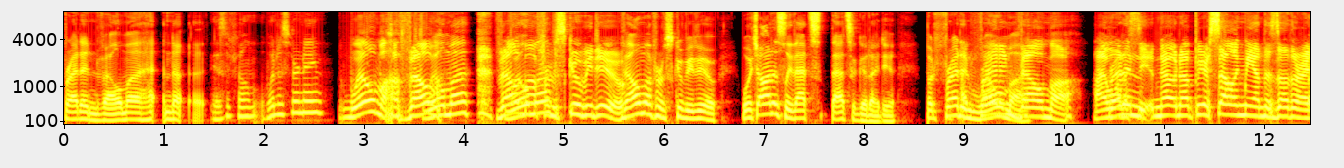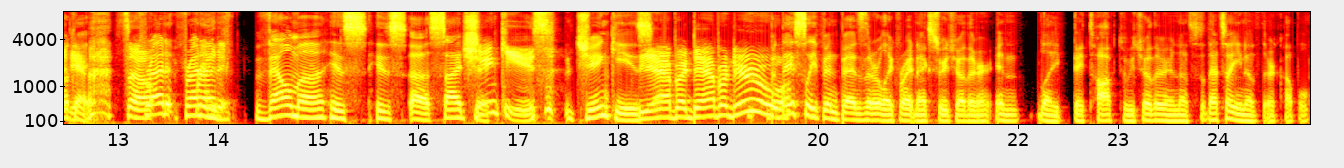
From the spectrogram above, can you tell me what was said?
Fred and Velma. No, uh, is it Velma? What is her name? Wilma, Velma, Wilma. Velma, Wilma? from Scooby Doo. Velma from Scooby Doo. Which honestly, that's that's a good idea. But Fred and Fred Wilma. and Velma. I want to and- see. No, no, you're selling me on this other idea. Okay. So Fred, Fred, and Velma, his his uh, side chick, Jinkies. Jinkies. Yabba dabba doo. But they sleep in beds that are like right next to each other, and like they talk to each other, and that's that's how you know that they're a couple.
